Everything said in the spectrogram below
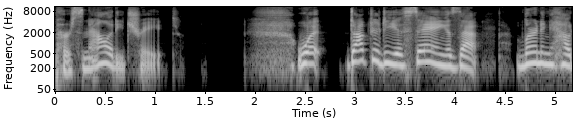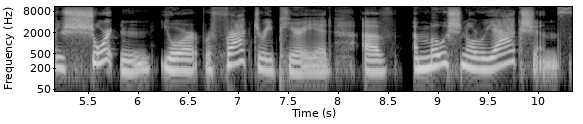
personality trait. What Dr. D is saying is that learning how to shorten your refractory period of emotional reactions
